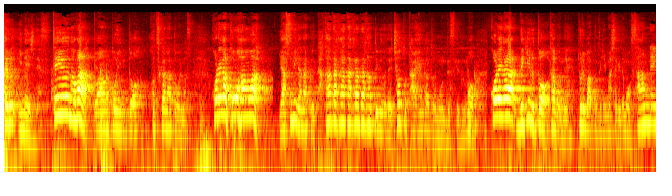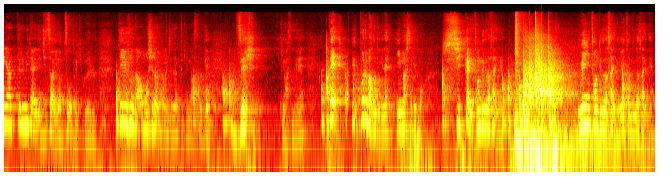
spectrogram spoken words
せるイメージです。っていうのがワンポイントコツかなと思います。これが後半は休みがなくタカタカタカタカというのでちょっと大変かと思うんですけどもこれができると多分ねプルバックの時言いましたけども3連やってるみたいで実は4つごと聞こえるっていう風な面白い感じになってきますのでぜひいきますね。でプルバックの時ね言いましたけどもしっかり飛んでくださいね。上に飛んでくださいね上に飛んでくださいね。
